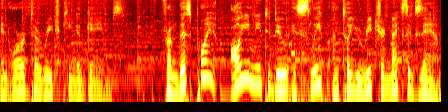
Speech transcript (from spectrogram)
in order to reach King of Games. From this point, all you need to do is sleep until you reach your next exam.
